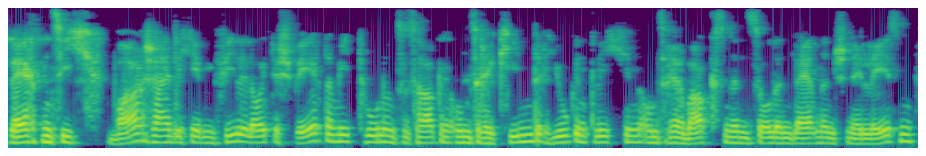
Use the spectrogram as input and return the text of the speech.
werden sich wahrscheinlich eben viele Leute schwer damit tun und zu sagen, unsere Kinder, Jugendlichen, unsere Erwachsenen sollen lernen, schnell lesen,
